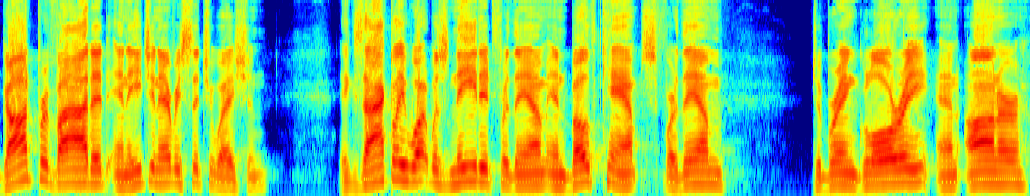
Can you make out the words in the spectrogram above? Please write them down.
God provided in each and every situation exactly what was needed for them in both camps for them to bring glory and honor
